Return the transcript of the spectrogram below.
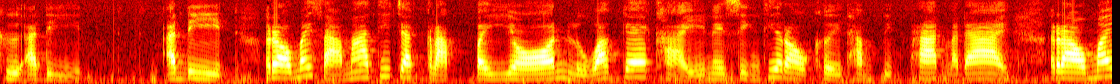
คืออดีต อดีต เราไม่สามารถที่จะกลับไปย้อนหรือว่าแก้ไขในสิ่งที่เราเคยทำผิดพลาดมาได้ เราไม่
